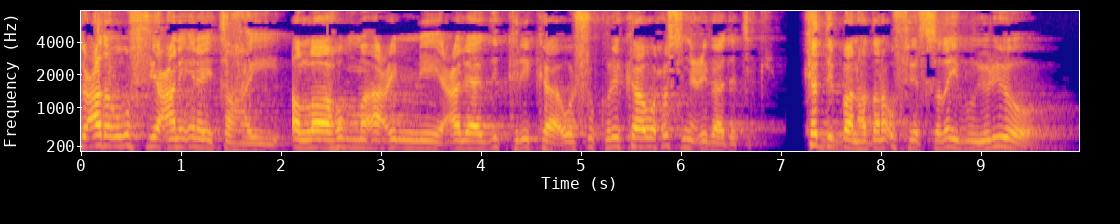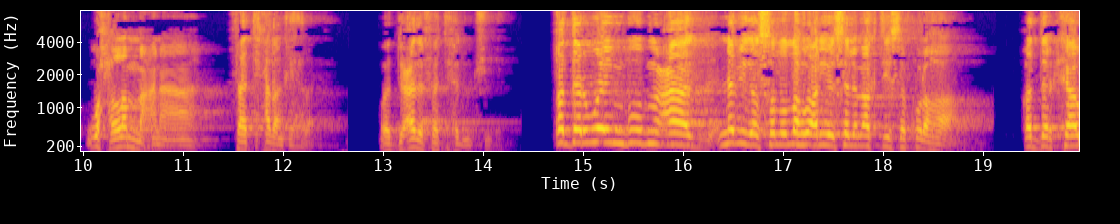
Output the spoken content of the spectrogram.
ducada ugu fiicani inay tahay allaahumma acinnii calaa dikrika wa shukrika wa xusni cibaadatik kadib baan haddana u fiirsaday buu yidhioo wax la macna ah faatixadaan ka helay. Waa ducada faatixada u jeeda qadar weyn buu mucaad nebiga sala allahu alayh wasallam agtiisa ku lahaa. Qadarkaa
